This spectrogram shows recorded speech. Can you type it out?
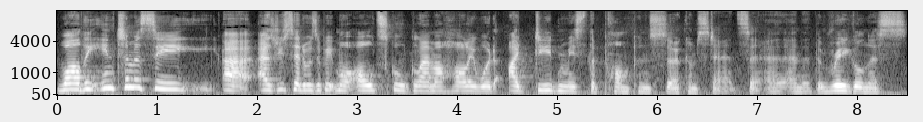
while the intimacy, uh, as you said, it was a bit more old school glamour Hollywood, I did miss the pomp and circumstance and, and the, the regalness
